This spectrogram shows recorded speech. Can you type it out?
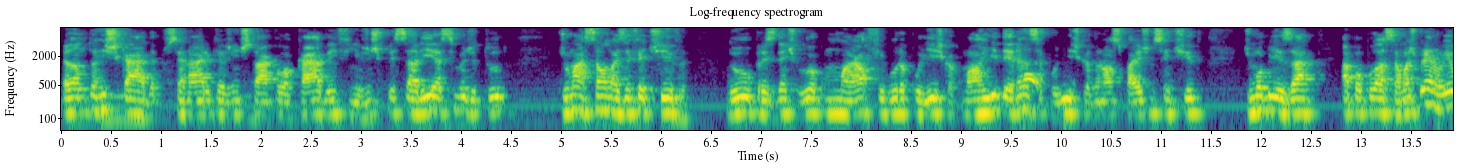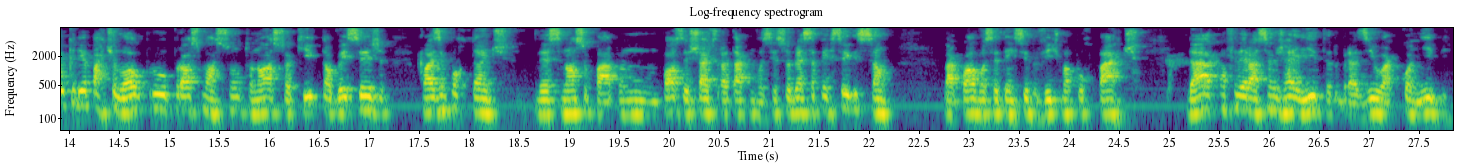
ela muito arriscada para o cenário que a gente está colocado. Enfim, a gente precisaria, acima de tudo, de uma ação mais efetiva do presidente Lula como maior figura política, como maior liderança política do nosso país, no sentido de mobilizar a população. Mas, Breno, eu queria partir logo para o próximo assunto nosso aqui, que talvez seja mais importante, desse nosso papo. Eu não posso deixar de tratar com você sobre essa perseguição da qual você tem sido vítima por parte da Confederação Israelita do Brasil, a CONIB,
